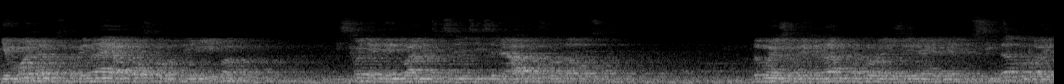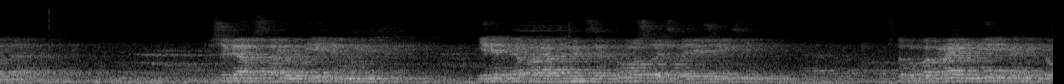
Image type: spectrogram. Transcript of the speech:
невольно вспоминая апостола Филиппа, и сегодня это и памяти святителя Анна Златоуста. Думаю, что времена, в которые жили они, это всегда бывает так. Живя в свое время, мы нередко оборачиваемся в прошлое своей жизни, чтобы, по крайней мере, каким-то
